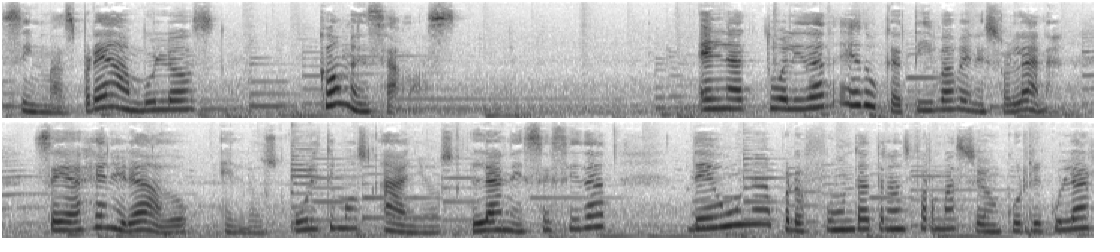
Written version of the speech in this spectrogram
Sin más preámbulos, comenzamos. En la actualidad educativa venezolana se ha generado en los últimos años la necesidad de una profunda transformación curricular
